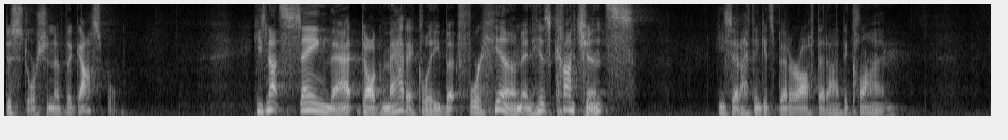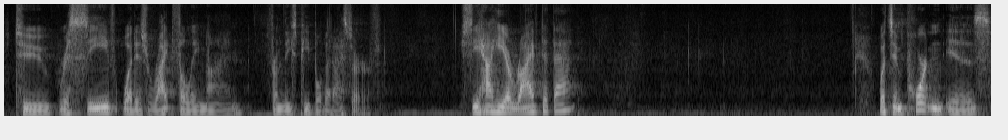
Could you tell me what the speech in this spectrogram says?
distortion of the gospel. He's not saying that dogmatically, but for him and his conscience, he said, I think it's better off that I decline to receive what is rightfully mine from these people that I serve. You see how he arrived at that? What's important is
